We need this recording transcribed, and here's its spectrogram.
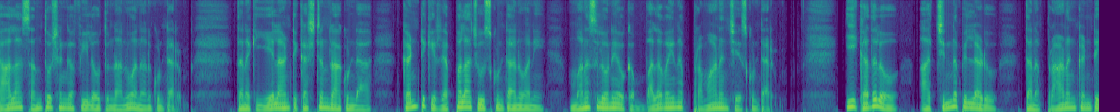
చాలా సంతోషంగా ఫీలవుతున్నాను అని అనుకుంటారు. తనకి ఏలాంటి కష్టం రాకుండా కంటికి రెప్పలా చూసుకుంటాను అని మనసులోనే ఒక బలమైన ప్రమాణం చేసుకుంటారు. ఈ కథలో ఆ చిన్నపిల్లాడు తన ప్రాణం కంటే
